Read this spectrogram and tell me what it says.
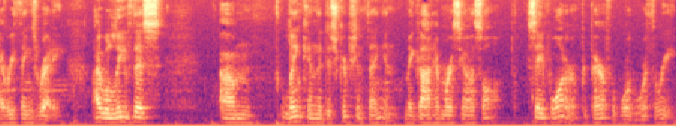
Everything's ready. I will leave this um, link in the description thing, and may God have mercy on us all. Save water and prepare for World War III.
